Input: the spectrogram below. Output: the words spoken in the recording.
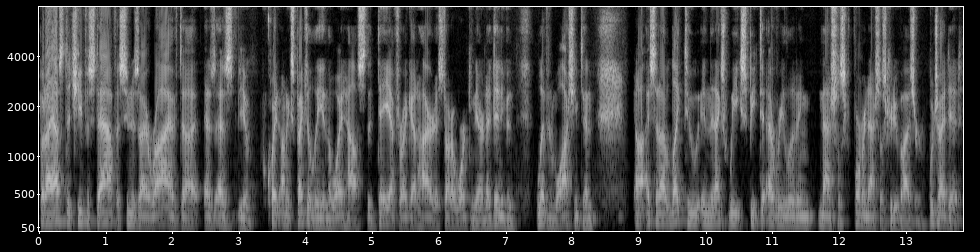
But I asked the chief of staff as soon as I arrived, uh, as as you know, quite unexpectedly in the White House, the day after I got hired, I started working there, and I didn't even live in Washington. Uh, I said I would like to, in the next week, speak to every living national former national security advisor, which I did,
